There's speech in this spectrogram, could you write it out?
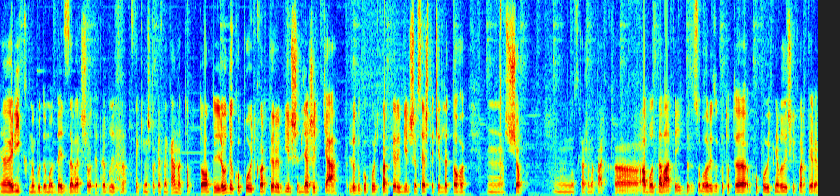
е, рік ми будемо десь завершувати приблизно з такими ж показниками. Тобто люди купують квартири більше для життя, люди купують квартири більше все ж таки для того, щоб. Ну, скажімо так, е, або здавати їх без особого ризику, тобто купують невеличкі квартири.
